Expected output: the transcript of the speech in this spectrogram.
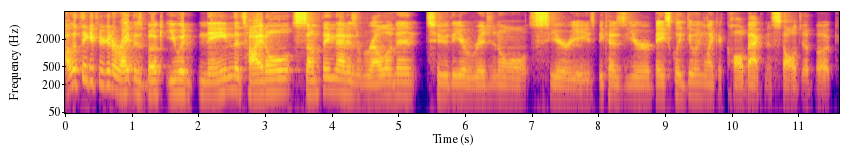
I would think if you're gonna write this book, you would name the title something that is relevant to the original series because you're basically doing like a callback nostalgia book,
